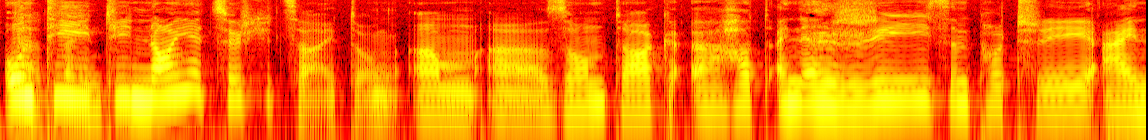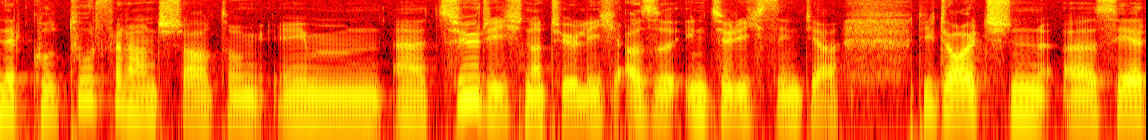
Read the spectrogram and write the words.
und die, dahinter. die Neue Zürcher Zeitung am äh, Sonntag äh, hat ein riesen Porträt einer Kulturveranstaltung in äh, Zürich natürlich. Also in Zürich sind ja die Deutschen äh, sehr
